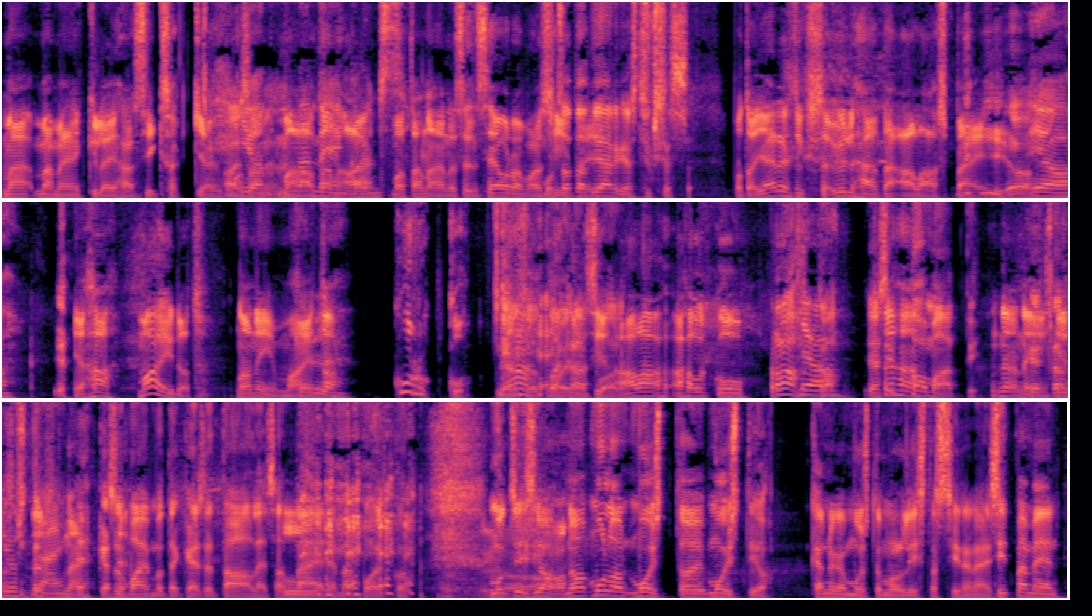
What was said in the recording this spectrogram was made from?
Mä, mä menen kyllä ihan siksakkia. Mä, otan, joo, mä, mä otan, kans. mä otan aina sen seuraavan Mutta siitä. otat ja- järjestyksessä. mä otan järjestyksessä ylhäältä alaspäin. Joo. Joo. Jaha, maidot. No niin, maito. Kyllä. Kurkku. Joo, se on toinen Takaisin puoli. ala, alkuun. Rahka Joo. ja sitten tomaatti. No niin, just, Just näin. Ehkä sun vaimo tekee sen taalleen, saa vähän enemmän pois. Mutta siis joo, no mulla on muist, toi muistio. Kännykän muistio mulla listassa siinä näin. Sitten mä menen,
